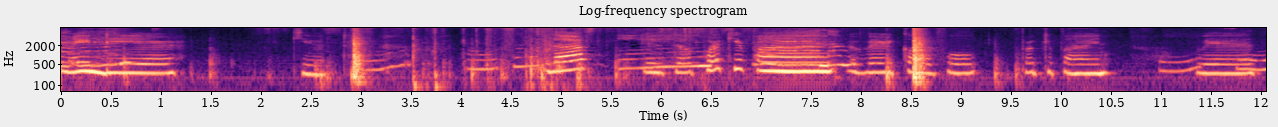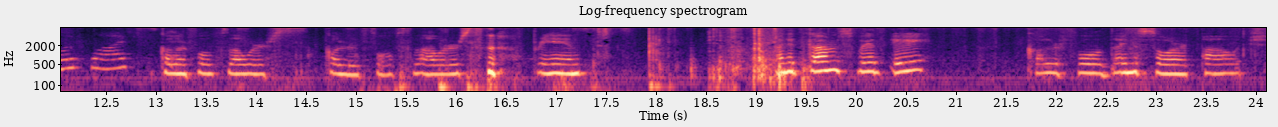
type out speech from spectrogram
reindeer. Cute. Last is the porcupine. A very colorful porcupine with colorful flowers colorful flowers print. And it comes with a colorful dinosaur pouch.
